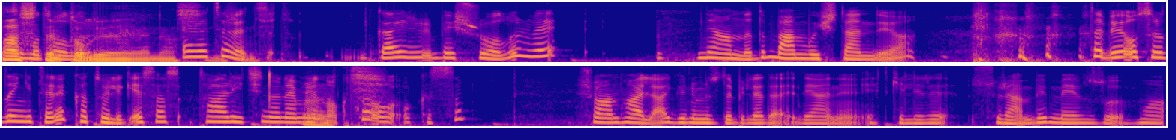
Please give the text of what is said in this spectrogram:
Bastard olur. oluyor yani aslında. Evet, evet. sonuçta. gayrimeşru olur ve ne anladım ben bu işten diyor. Tabii o sırada İngiltere Katolik. Esas tarih için önemli Evet. nokta o, o kısım. Şu an hala günümüzde bile de yani etkileri süren bir mevzu, muha-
